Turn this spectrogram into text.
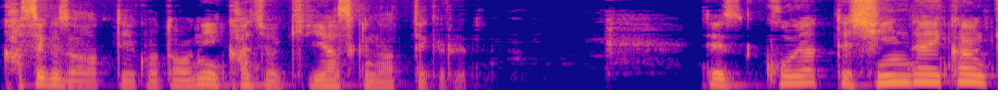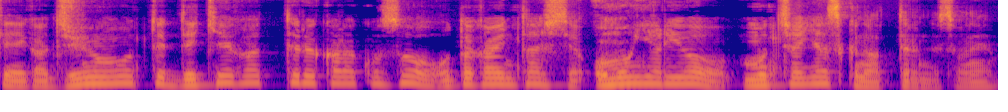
稼ぐぞっていうことに舵を切りやすくなってくる。で、こうやって信頼関係が順を追って出来上がってるからこそ、お互いに対して思いやりを持ち合いやすくなってるんですよね。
